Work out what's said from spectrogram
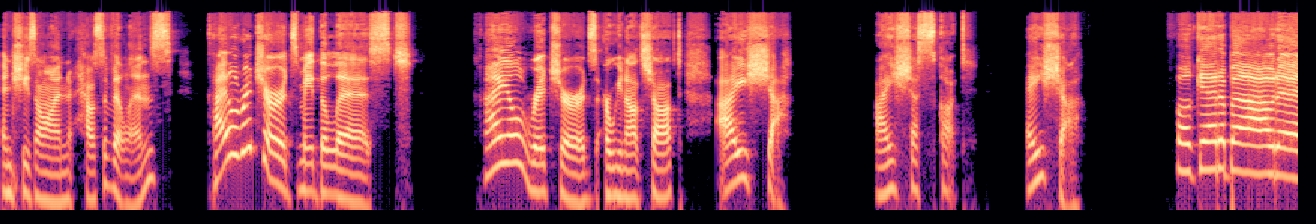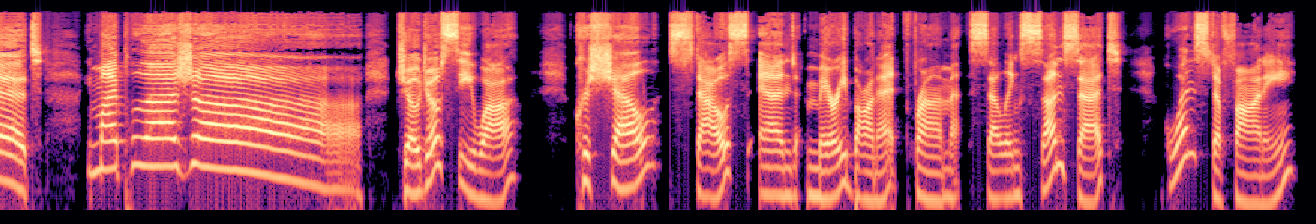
and she's on House of Villains. Kyle Richards made the list. Kyle Richards, are we not shocked? Aisha, Aisha Scott, Aisha. Forget about it. My pleasure. Jojo Siwa, Chrishell Stause, and Mary Bonnet from Selling Sunset. Gwen Stefani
